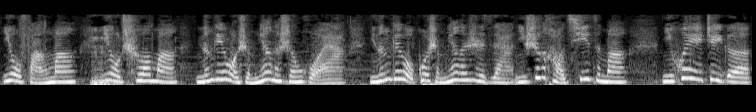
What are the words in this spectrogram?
你有房吗？嗯你有车吗？你能给我什么样的生活呀？你能给我过什么样的日子啊？你是个好妻子吗？你会这个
